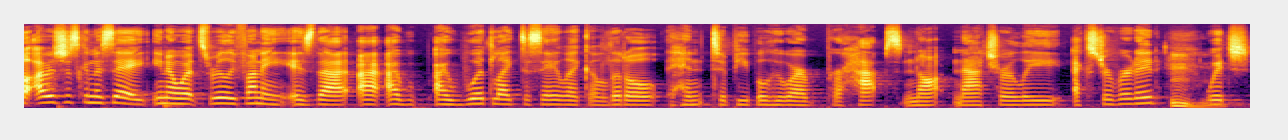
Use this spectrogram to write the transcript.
Well, I was just gonna say, you know, what's really funny is that I, I, I would like to say like a little hint to people who are perhaps not naturally extroverted, Mm-hmm. which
